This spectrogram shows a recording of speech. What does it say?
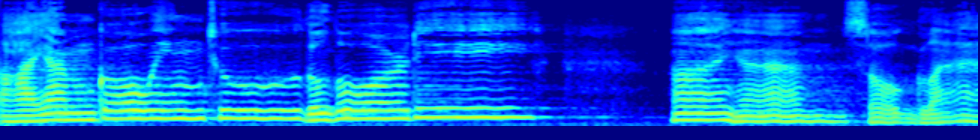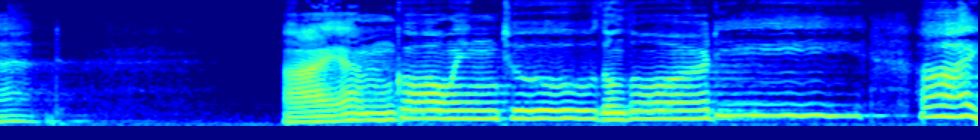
I am going to the Lordy. I am so glad. I am going to the Lordy. I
